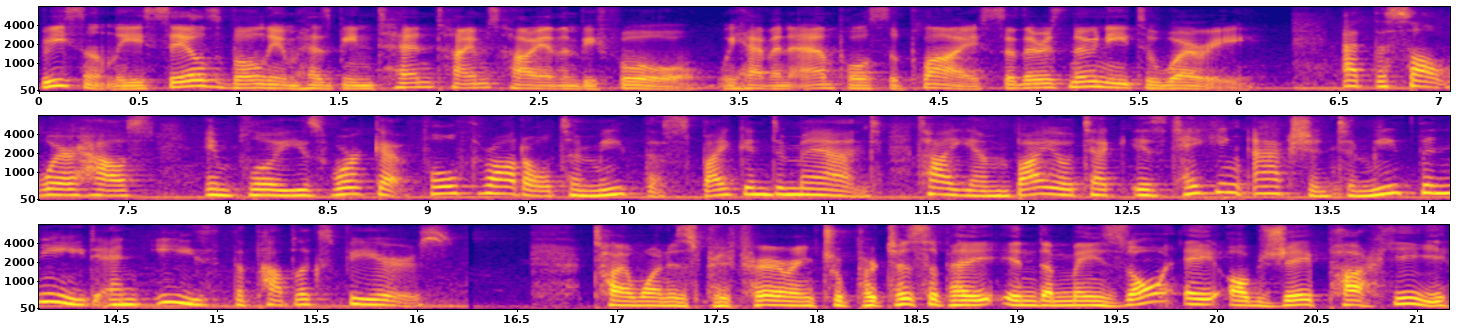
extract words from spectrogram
Recently, sales volume has been 10 times higher than before. We have an ample supply, so there is no need to worry. At the salt warehouse, employees work at full throttle to meet the spike in demand. Taiyen Biotech is taking action to meet the need and ease the public's fears. Taiwan is preparing to participate in the Maison et Objet Paris,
